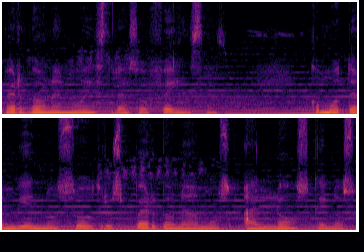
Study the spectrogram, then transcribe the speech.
perdona nuestras ofensas, como también nosotros perdonamos a los que nos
